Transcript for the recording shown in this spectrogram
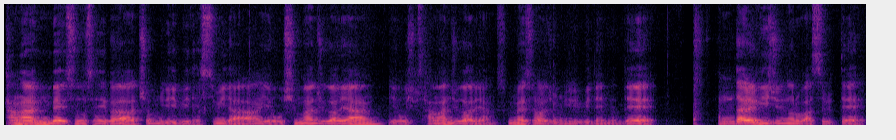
강한 매수세가 좀 유입이 됐습니다. 예, 50만 주가량, 예, 54만 주가량 순매수가 좀 유입이 됐는데 한 달 기준으로 봤을 때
